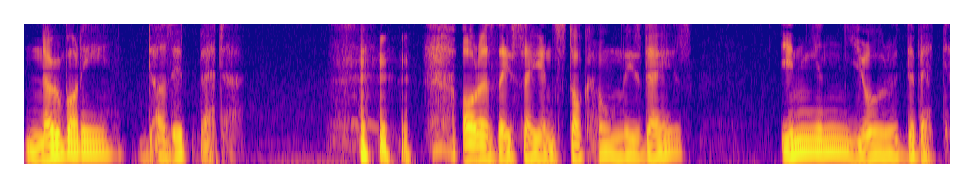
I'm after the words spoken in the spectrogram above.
Nobody does it better. or as they say in Stockholm these days, Ingen gör det bättre.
